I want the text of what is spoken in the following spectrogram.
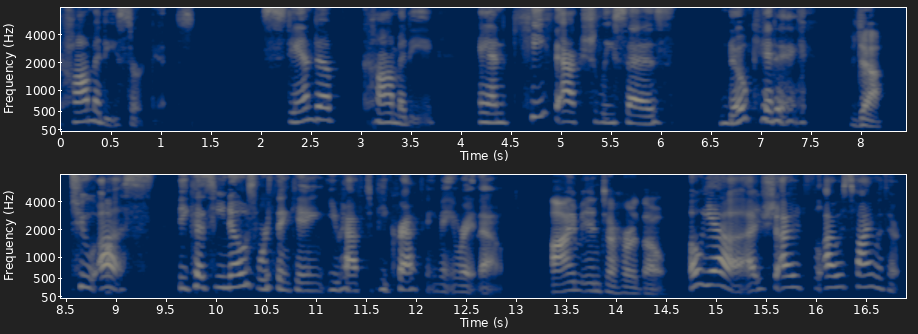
comedy circuit, stand up comedy. And Keith actually says, no kidding, Yeah. to us because he knows we're thinking, you have to be crapping me right now. I'm into her though. Oh, yeah, I, sh- I, I was fine with her.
